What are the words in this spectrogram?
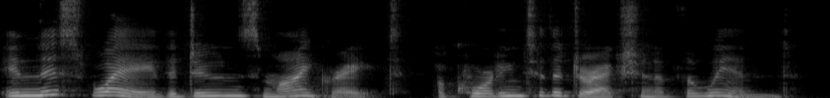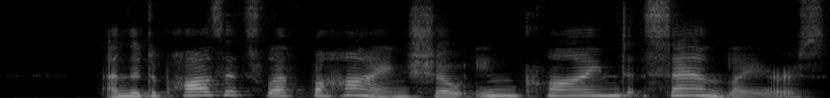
In this way, the dunes migrate according to the direction of the wind, and the deposits left behind show inclined sand layers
